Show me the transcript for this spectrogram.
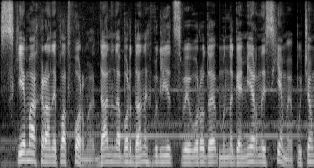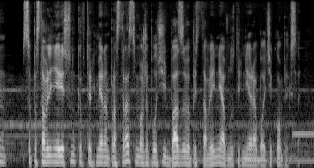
Схема охраны платформы. Данный набор данных выглядит своего рода многомерной схемой. Путем сопоставления рисунков в трехмерном пространстве можно получить базовое представление о внутренней работе комплекса.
